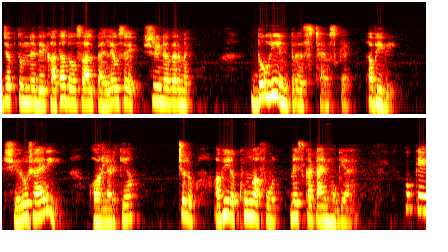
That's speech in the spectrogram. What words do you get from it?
जब तुमने देखा था दो साल पहले उसे श्रीनगर में। दो ही इंटरेस्ट है उसके, अभी भी। शेरो शायरी और लड़कियाँ। चलो, अभी रखूँगा फ़ोन मैं इसका टाइम हो गया है। ओके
